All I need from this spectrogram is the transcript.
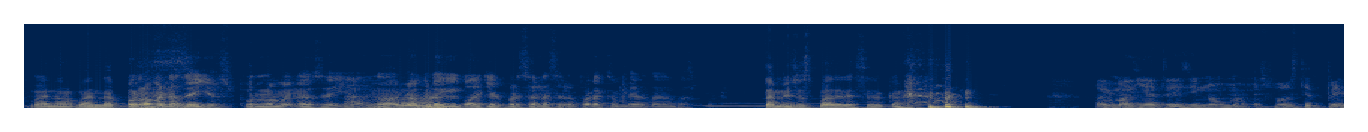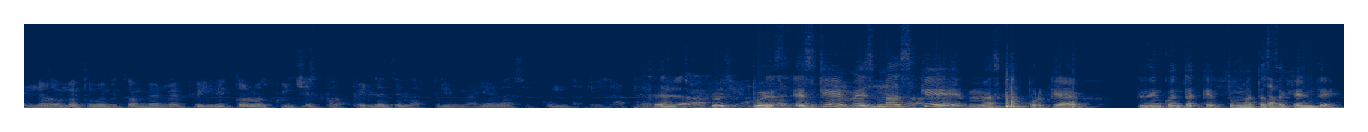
Bueno, banda, Por lo pues, menos de ellos, por lo menos de ellos, Ah, ¿no? No creo que cualquier persona se lo fuera a cambiar nada más. también sus padres se lo cambiaron. O imagínate decir, no mames, por este pendejo me tuve que cambiar mi apellido y todos los pinches papeles de la primaria a la secundaria y la La- Pues es que es más que más que porque ah, ten en cuenta que tú mataste gente.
